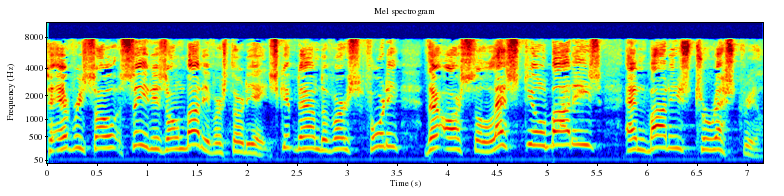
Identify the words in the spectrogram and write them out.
to every soul, seed his own body, verse 38. Skip down to verse 40. There are celestial bodies and bodies terrestrial.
